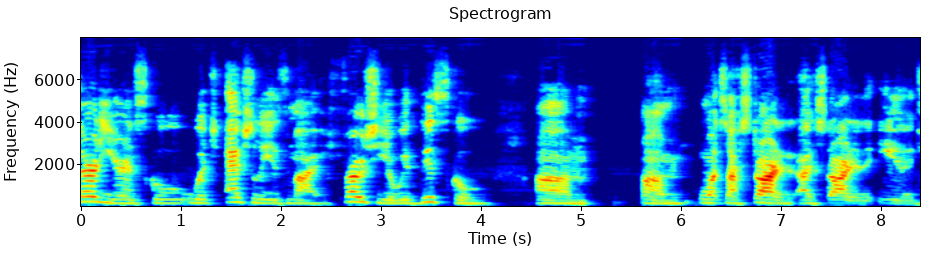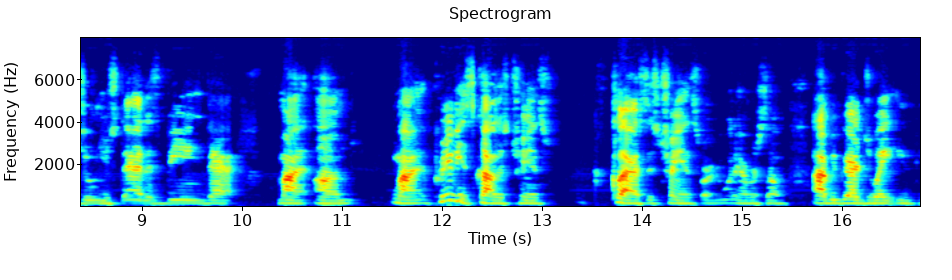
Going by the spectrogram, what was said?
third year in school which actually is my first year with this school. Um, um, once I started, I started in a junior status, being that my um my previous college trans class is transferred or whatever. So I'll be graduating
